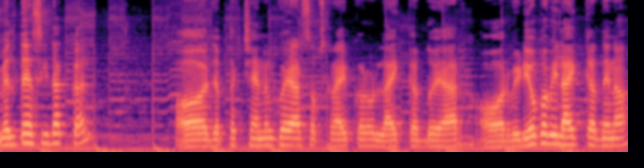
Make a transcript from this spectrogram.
मिलते हैं सीधा कल, और जब तक चैनल को यार सब्सक्राइब करो लाइक कर दो यार, और वीडियो को भी लाइक कर देना।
